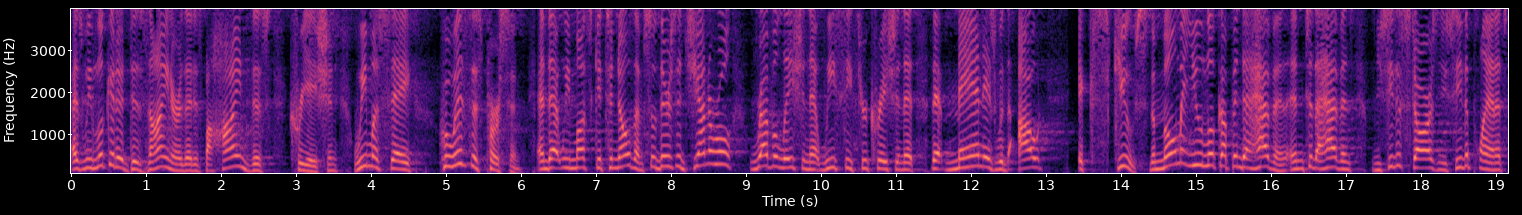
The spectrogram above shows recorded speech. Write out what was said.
as we look at a designer that is behind this creation, we must say, who is this person? and that we must get to know them. So there's a general revelation that we see through creation that, that man is without excuse. The moment you look up into heaven, into the heavens, and you see the stars and you see the planets,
